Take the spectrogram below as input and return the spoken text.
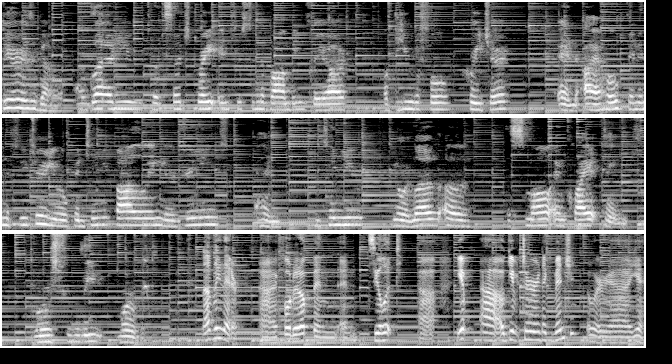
Dear Isabella, I'm glad you took such great interest in the Bombies. They are a beautiful creature, and I hope that in the future you will continue following your dreams and continue your love of the small and quiet things. Yours truly, Mervin. Lovely letter. I fold it up and, and seal it. Uh, yep, uh, I'll give it to her in the convention, or uh, yeah,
